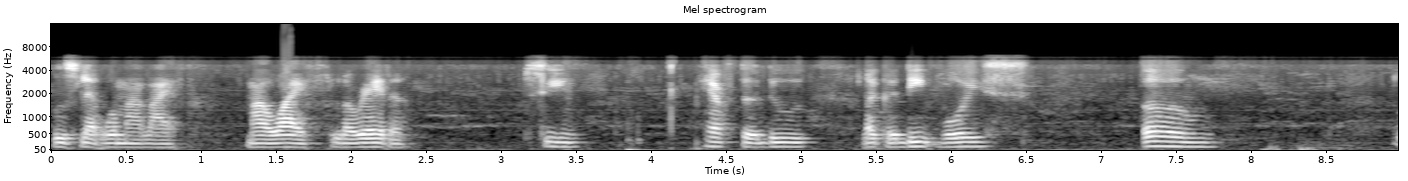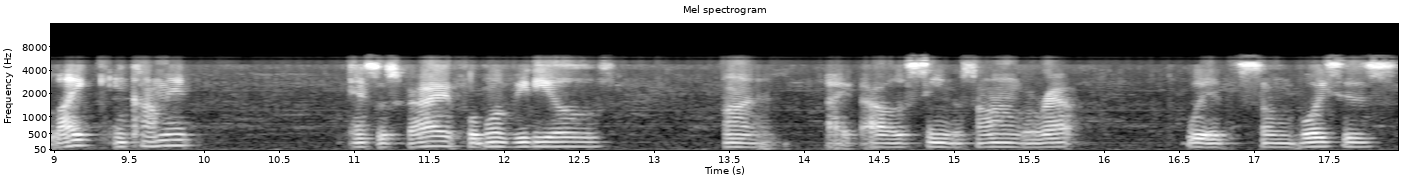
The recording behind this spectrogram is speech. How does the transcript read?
who slept with my life my wife Loretta. She have to do like a deep voice. Um like and comment and subscribe for more videos on like I'll sing a song or rap with some voices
